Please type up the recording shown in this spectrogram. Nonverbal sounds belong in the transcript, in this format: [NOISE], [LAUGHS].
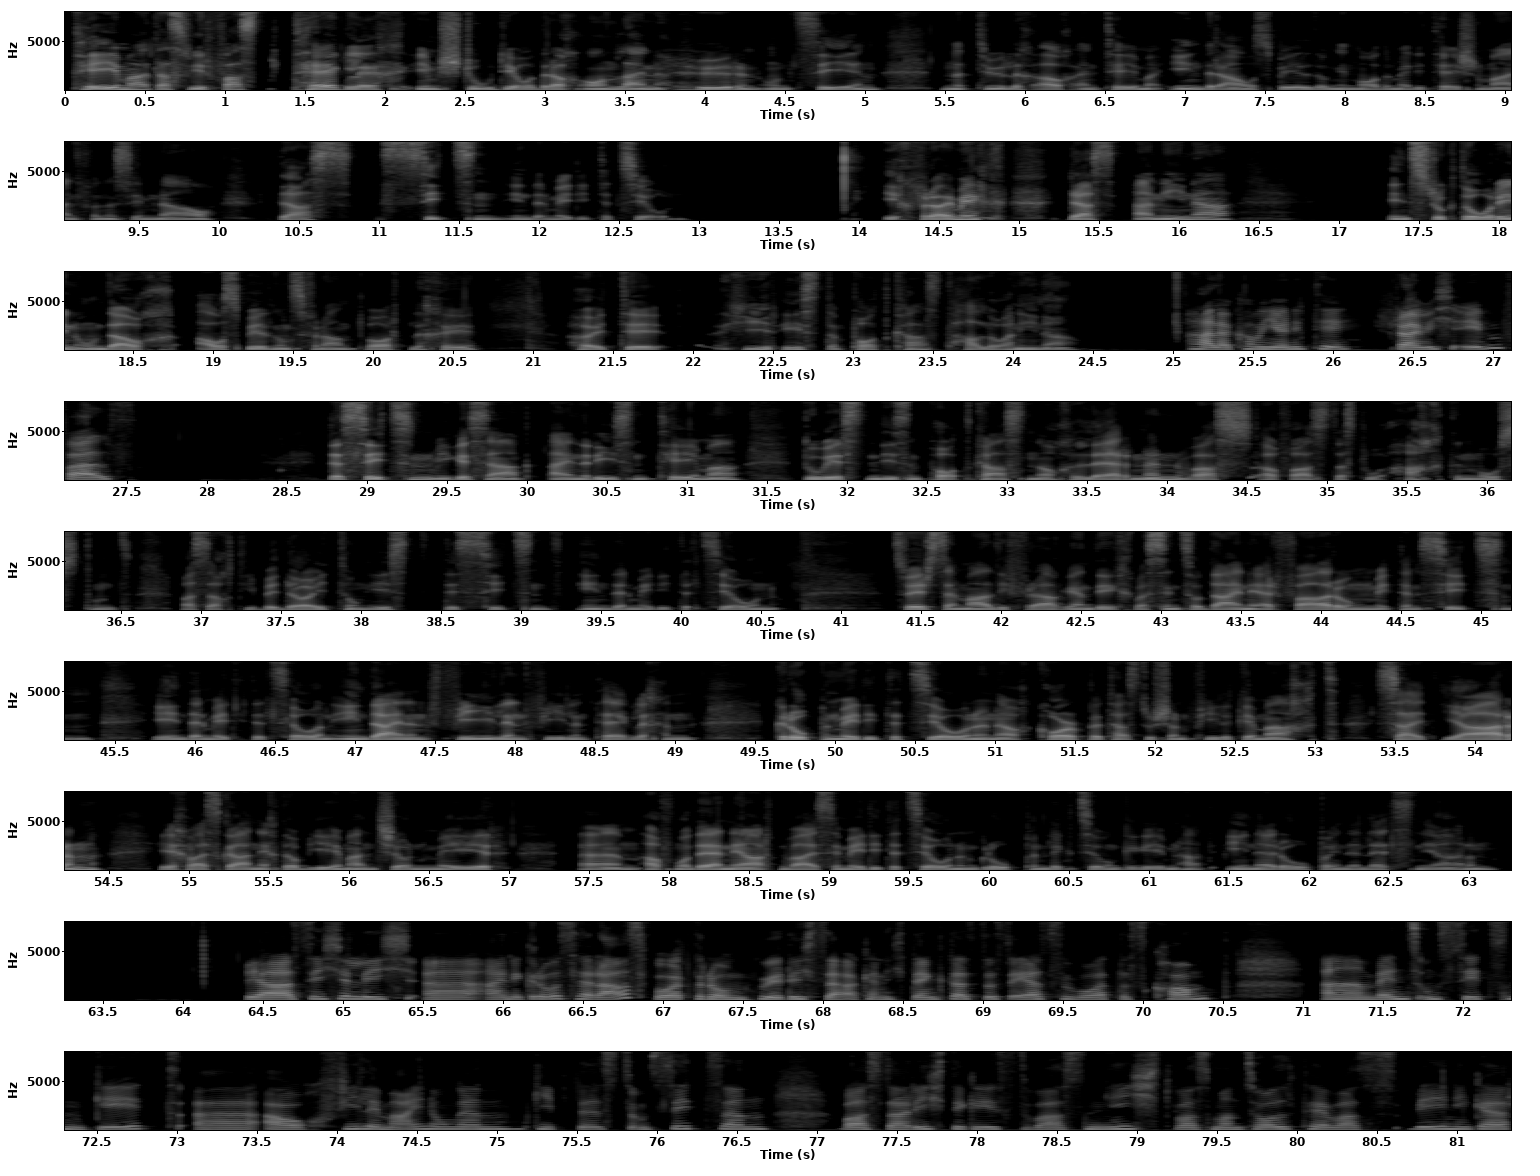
Thema, das wir fast täglich im Studio oder auch online hören und sehen. Natürlich auch ein Thema in der Ausbildung in Modern Meditation Mindfulness im Now, das Sitzen in der Meditation. Ich freue mich, dass Anina, Instruktorin und auch Ausbildungsverantwortliche, heute hier ist, im Podcast. Hallo Anina. Hallo Community, ich freue mich ebenfalls. Das Sitzen, wie gesagt, ein Riesenthema. Du wirst in diesem Podcast noch lernen, was, auf was dass du achten musst und was auch die Bedeutung ist des Sitzens in der Meditation. Zuerst einmal die Frage an dich, was sind so deine Erfahrungen mit dem Sitzen in der Meditation, in deinen vielen, vielen täglichen Gruppenmeditationen, auch Corporate hast du schon viel gemacht, seit Jahren. Ich weiß gar nicht, ob jemand schon mehr ähm, auf moderne Art und Weise Meditationen, Gruppenlektionen gegeben hat in Europa in den letzten Jahren? Ja, sicherlich äh, eine große Herausforderung, würde ich sagen. Ich denke, dass das erste Wort, das kommt, äh, wenn es ums Sitzen geht. Äh, auch viele Meinungen gibt es zum Sitzen, was da richtig ist, was nicht, was man sollte, was weniger.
